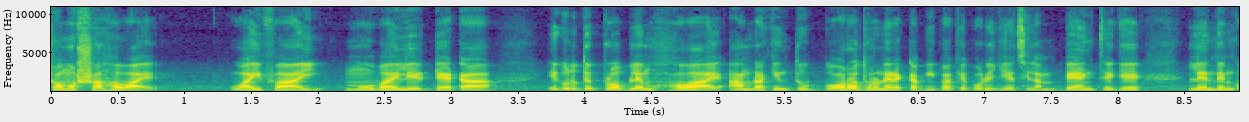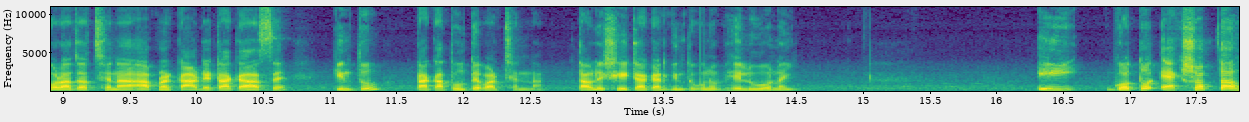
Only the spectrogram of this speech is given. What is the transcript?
সমস্যা হওয়ায়, ওয়াইফাই, মোবাইলের ডেটা এগুলোতে প্রবলেম হওয়ায় আমরা কিন্তু বড় ধরনের একটা বিপাকে পড়ে গিয়েছিলাম। ব্যাংক থেকে লেনদেন করা যাচ্ছে না, আপনার কার্ডে টাকা আছে, কিন্তু টাকা তুলতে পারছেন না। তাহলে সেই টাকার কিন্তু কোনো ভ্যালুও নাই। এই গত এক সপ্তাহ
